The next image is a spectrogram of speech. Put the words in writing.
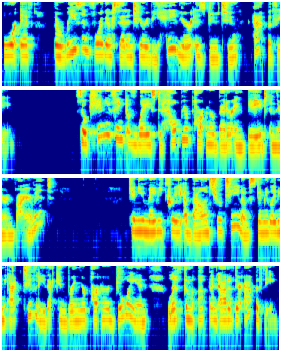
or if the reason for their sedentary behavior is due to apathy. So, can you think of ways to help your partner better engage in their environment? Can you maybe create a balanced routine of stimulating activity that can bring your partner joy and lift them up and out of their apathy?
